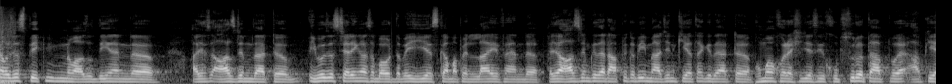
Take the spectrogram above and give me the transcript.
I was just speaking to nawazuddin and uh, That uh, he was just telling us about the way he has come up in life and uh, I just asked him कि that आपने कभी imagine किया था कि uh, हुमा कुरैशी जैसी खूबसूरत आप आपकी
